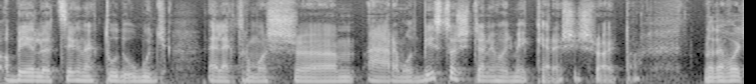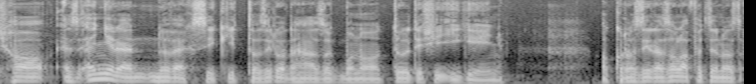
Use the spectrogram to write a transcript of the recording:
a bérlő cégnek tud úgy elektromos áramot biztosítani, hogy még keres is rajta. Na de hogyha ez ennyire növekszik itt az irodaházakban a töltési igény, akkor azért az alapvetően az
